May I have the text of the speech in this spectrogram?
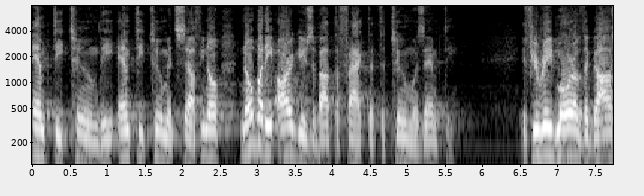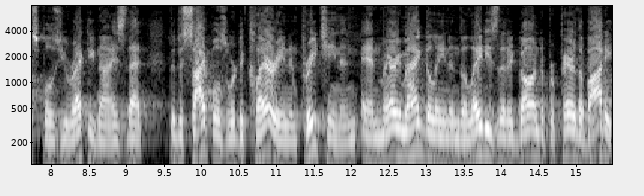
empty tomb, the empty tomb itself. You know, nobody argues about the fact that the tomb was empty. If you read more of the Gospels, you recognize that the disciples were declaring and preaching, and, and Mary Magdalene and the ladies that had gone to prepare the body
